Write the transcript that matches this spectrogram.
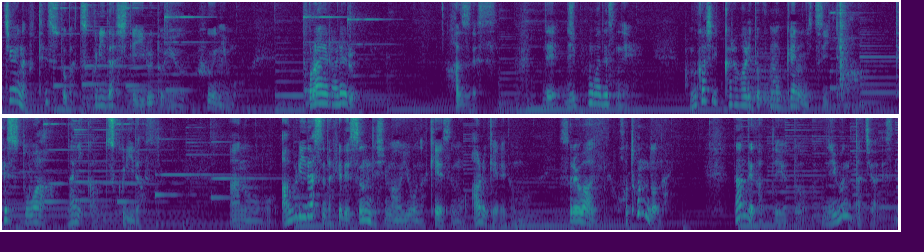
間違いなくテストが作り出しているというふうにも捉えられるはずです。で自分はですね昔から割とこの件についてはテストは何かを作り出すあのあぶり出すだけで済んでしまうようなケースもあるけれどもそれはほとんどないなんでかっていうと自分たちはですね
